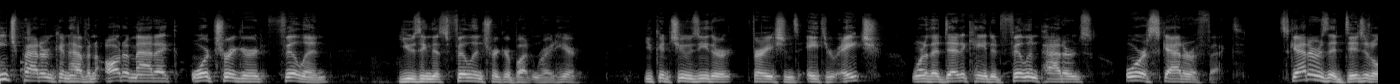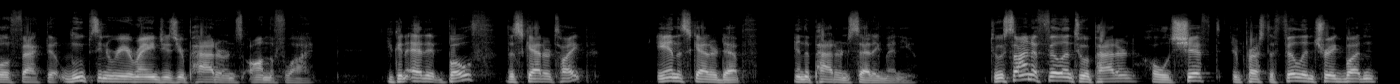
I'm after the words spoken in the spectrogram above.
Each pattern can have an automatic or triggered fill-in using this fill-in trigger button right here. You can choose either variations A through H, one of the dedicated fill-in patterns, or a scatter effect. Scatter is a digital effect that loops and rearranges your patterns on the fly. You can edit both the scatter type and the scatter depth in the pattern setting menu. To assign a fill-in to a pattern, hold Shift and press the Fill-in Trig button.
